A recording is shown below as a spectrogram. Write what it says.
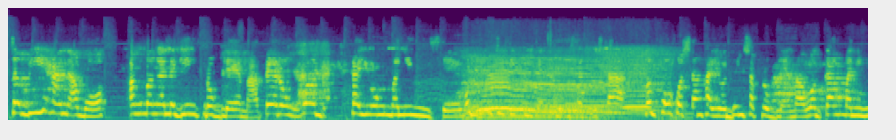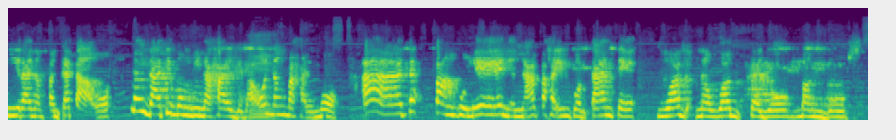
sabihan mo ang mga naging problema pero wag kayong maninisi. Huwag yung titipigan ng isa't isa. Mag-focus lang kayo dun sa problema. Huwag kang maninira ng pagkatao ng dati mong minahal, di ba? O ng mahal mo. At panghuli, na napaka-importante, wag na wag kayo mang-ghost.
